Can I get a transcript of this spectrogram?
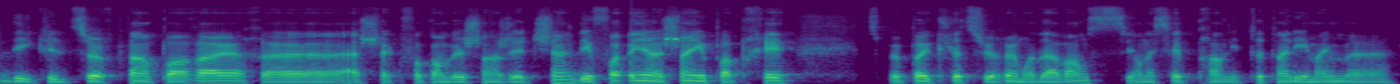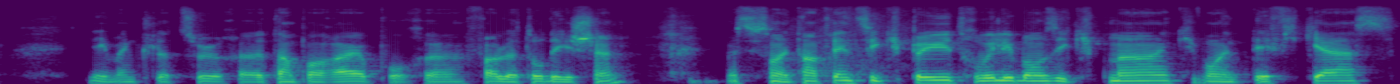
des cultures temporaires euh, à chaque fois qu'on veut changer de champ. Des fois, un champ n'est pas prêt, tu ne peux pas clôturer un mois d'avance si on essaie de prendre tout le temps les mêmes, euh, les mêmes clôtures euh, temporaires pour faire le tour des champs. Mais si on est en train de s'équiper, trouver les bons équipements qui vont être efficaces,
